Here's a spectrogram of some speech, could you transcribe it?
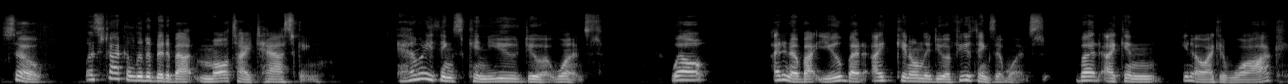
So let's talk a little bit about multitasking. How many things can you do at once? Well, I don't know about you, but I can only do a few things at once. But I can, you know, I could walk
